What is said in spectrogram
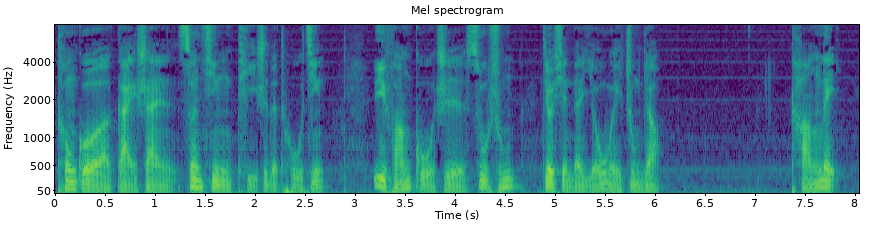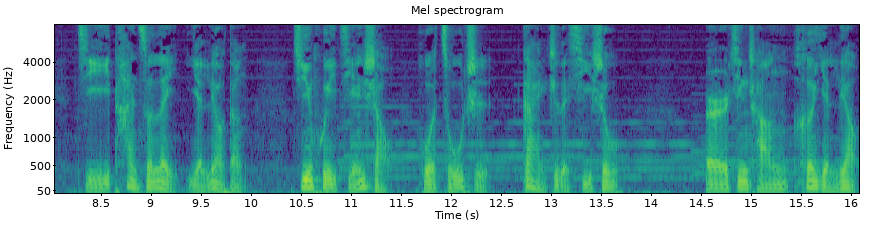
通过改善酸性体质的途径，预防骨质疏松就显得尤为重要。糖类及碳酸类饮料等均会减少或阻止钙质的吸收，而经常喝饮料、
